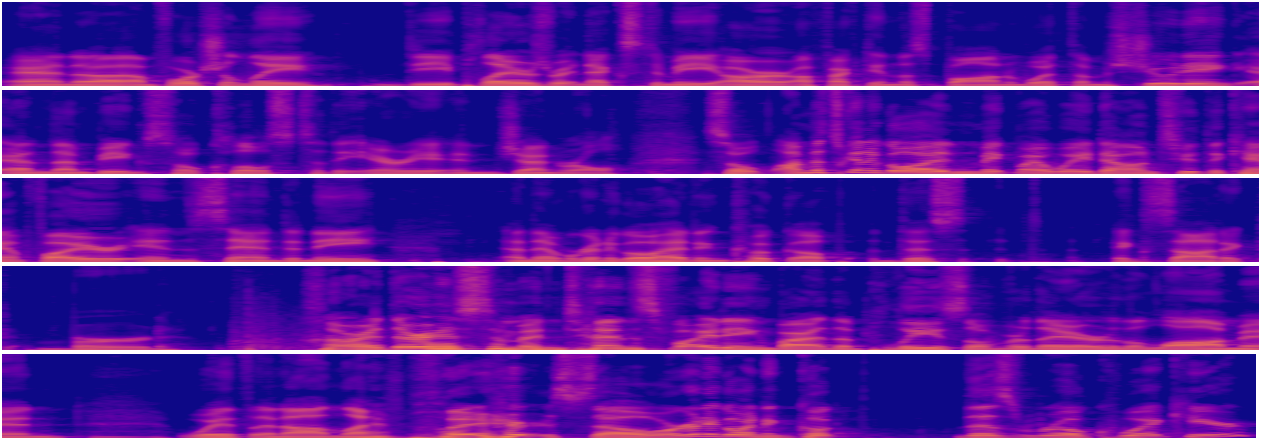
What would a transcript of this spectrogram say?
And uh, unfortunately, the players right next to me are affecting the spawn with them shooting and them being so close to the area in general. So I'm just going to go ahead and make my way down to the campfire in Saint Denis. And then we're going to go ahead and cook up this exotic bird. All right, there is some intense fighting by the police over there, the lawmen, with an online player. So we're going to go ahead and cook this real quick here.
